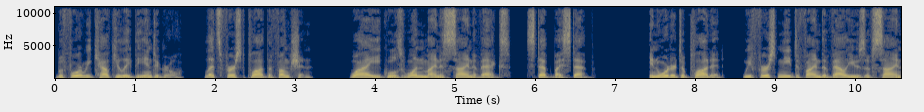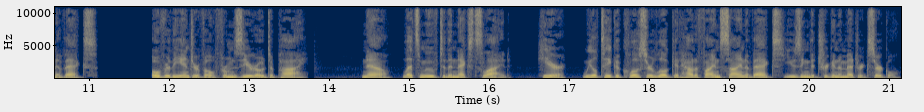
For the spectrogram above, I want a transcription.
Before we calculate the integral, let's first plot the function, y equals 1 minus sine of x, step by step. In order to plot it, we first need to find the values of sine of x over the interval from 0 to pi. Now, let's move to the next slide. Here, we'll take a closer look at how to find sine of x using the trigonometric circle.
